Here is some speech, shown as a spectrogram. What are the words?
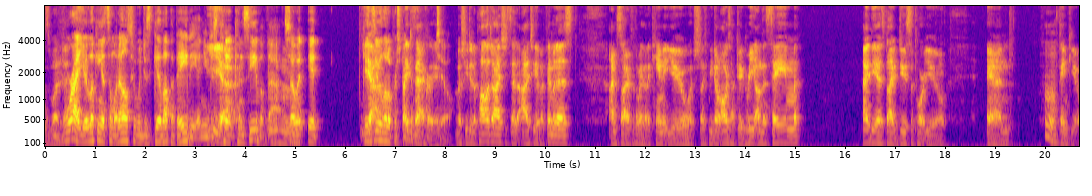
is what it just is. right you're looking at someone else who would just give up a baby and you just Yeah. can't conceive of that Mhm. so it, it gives Yeah, you a little perspective exactly. on her too But she did apologize. She said, "I too am a feminist. I'm sorry for the way that I came at you. It's like we don't always have to agree on the same ideas, but I do support you, and hmm. thank you,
